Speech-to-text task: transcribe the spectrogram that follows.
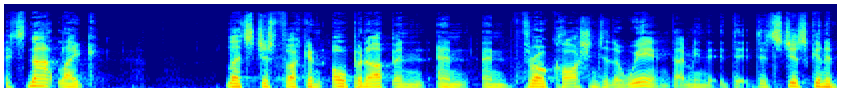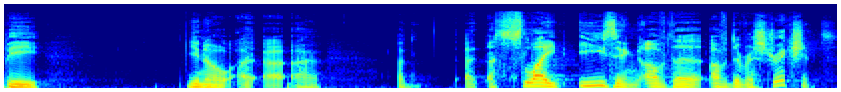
it's not like let's just fucking open up and and and throw caution to the wind. I mean it, it's just going to be you know a, a a a slight easing of the of the restrictions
